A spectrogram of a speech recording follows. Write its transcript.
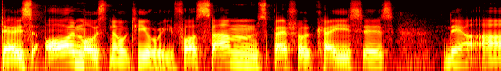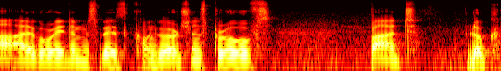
There is almost no theory. For some special cases, there are algorithms with convergence proofs. But look,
